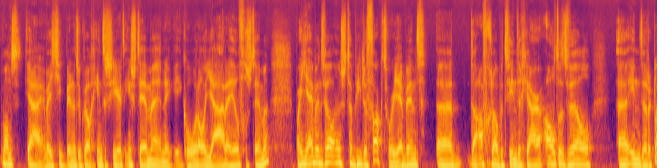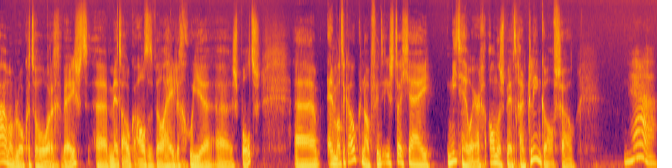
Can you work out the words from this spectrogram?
want ja, weet je, ik ben natuurlijk wel geïnteresseerd in stemmen. En ik, ik hoor al jaren heel veel stemmen. Maar jij bent wel een stabiele factor. Jij bent uh, de afgelopen twintig jaar altijd wel eh, in de reclameblokken te horen geweest. eh, met ook altijd wel hele goede eh, spots. Eh, en wat ik ook knap vind, is dat jij niet heel erg anders bent gaan klinken of zo. Ja.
